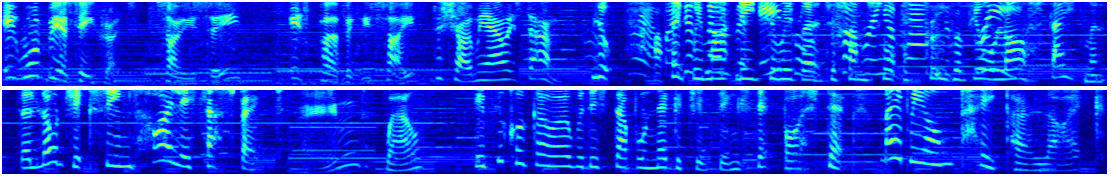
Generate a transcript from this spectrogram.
it would be a secret. So, you see, it's perfectly safe to show me how it's done. Look, Yeah, I but I think we might need to revert to some sort of proof of your last statement. The logic seems highly suspect. And Well, if you could go over this double negative thing step by step, maybe on paper like.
